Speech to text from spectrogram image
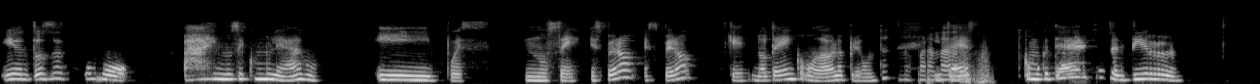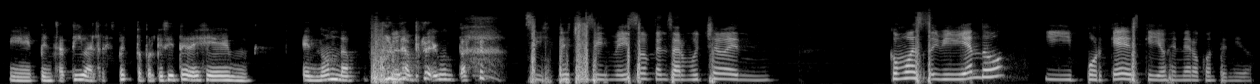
Y entonces como, ay, no sé cómo le hago. Y pues, no sé, espero, espero que no te haya incomodado la pregunta. No, para y nada. te como que te haya hecho sentir eh, pensativa al respecto, porque sí te dejé en, onda por la pregunta. Sí, de hecho sí, me hizo pensar mucho en cómo estoy viviendo y por qué es que yo genero contenido.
